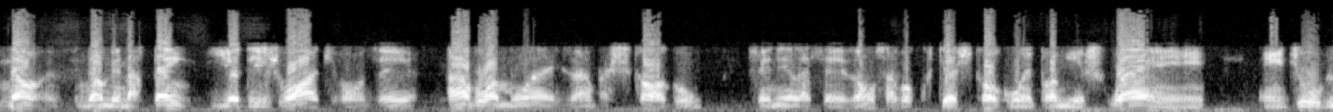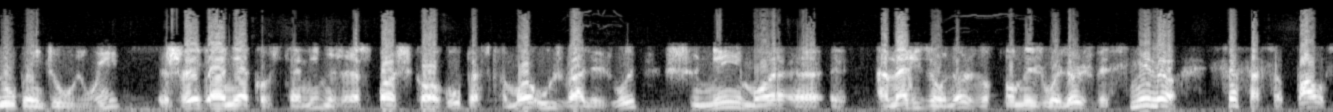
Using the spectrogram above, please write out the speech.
Non, non, mais Martin, il y a des joueurs qui vont dire envoie-moi, exemple, à Chicago, finir la saison, ça va coûter à Chicago un premier choix, un, un Joe Blue un Joe Louis. Je vais gagner à Coupe cette année, mais je reste pas à Chicago parce que moi, où je vais aller jouer, je suis né, moi, euh, euh, en Arizona, je vais retourner jouer là, je vais signer là. Ça, ça se passe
